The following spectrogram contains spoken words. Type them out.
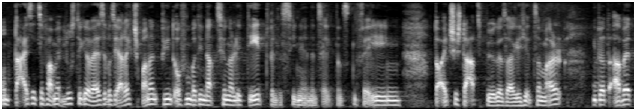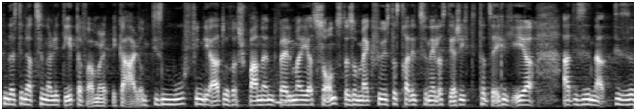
Und da ist jetzt auf einmal lustigerweise, was ich auch recht spannend finde, offenbar die Nationalität, weil das sind ja in den seltensten Fällen deutsche Staatsbürger, sage ich jetzt einmal, die dort arbeiten, da ist die Nationalität auf einmal egal. Und diesen Move finde ich auch durchaus spannend, weil man ja sonst, also mein Gefühl ist, dass traditionell aus der Schicht tatsächlich eher diese, dieser,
